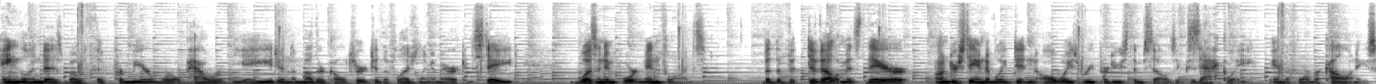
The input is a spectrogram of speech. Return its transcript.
England, as both the premier world power of the age and the mother culture to the fledgling American state, was an important influence. But the developments there, understandably, didn't always reproduce themselves exactly in the former colonies.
